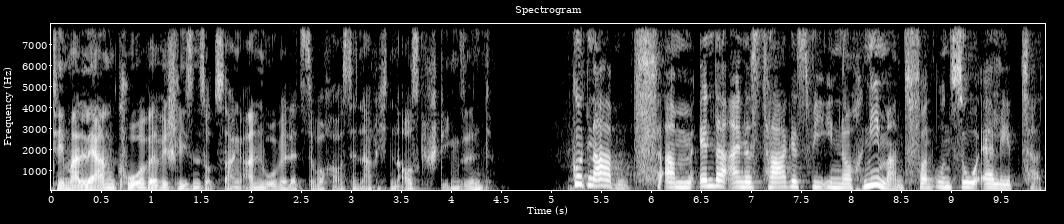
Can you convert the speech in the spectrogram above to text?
Thema Lernkurve, wir schließen sozusagen an, wo wir letzte Woche aus den Nachrichten ausgestiegen sind. Guten Abend. Am Ende eines Tages, wie ihn noch niemand von uns so erlebt hat.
